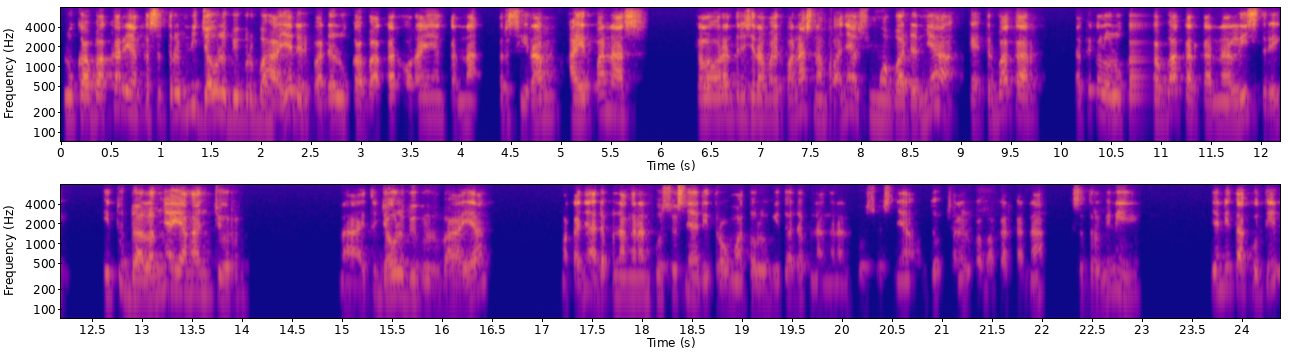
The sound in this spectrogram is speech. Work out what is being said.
Luka bakar yang kesetrum ini jauh lebih berbahaya daripada luka bakar orang yang kena tersiram air panas. Kalau orang tersiram air panas nampaknya semua badannya kayak terbakar. Tapi kalau luka bakar karena listrik itu dalamnya yang hancur. Nah, itu jauh lebih berbahaya. Makanya ada penanganan khususnya di traumatologi itu ada penanganan khususnya untuk misalnya luka bakar karena setrum ini. Yang ditakutin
